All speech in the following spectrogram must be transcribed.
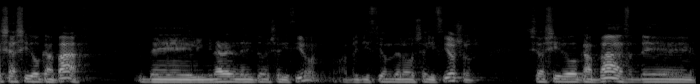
se ha sido capaz de eliminar el delito de sedición a petición de los sediciosos. Se ha sido capaz de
